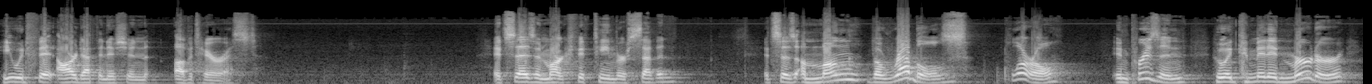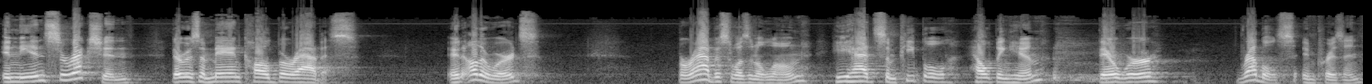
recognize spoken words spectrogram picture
He would fit our definition of a terrorist. It says in Mark 15, verse 7, it says, Among the rebels, plural, in prison, who had committed murder in the insurrection, there was a man called Barabbas. In other words, Barabbas wasn't alone. He had some people helping him. There were rebels in prison.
